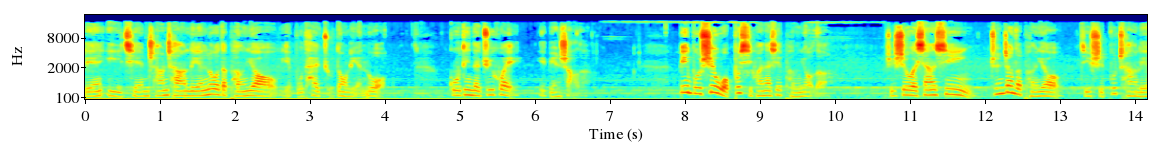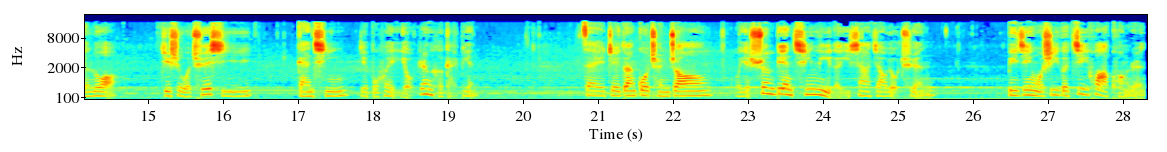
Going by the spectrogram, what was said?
连以前常常联络的朋友也不太主动联络，固定的聚会也变少了。并不是我不喜欢那些朋友了，只是我相信真正的朋友，即使不常联络，即使我缺席，感情也不会有任何改变。在这段过程中，我也顺便清理了一下交友圈，毕竟我是一个计划狂人。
